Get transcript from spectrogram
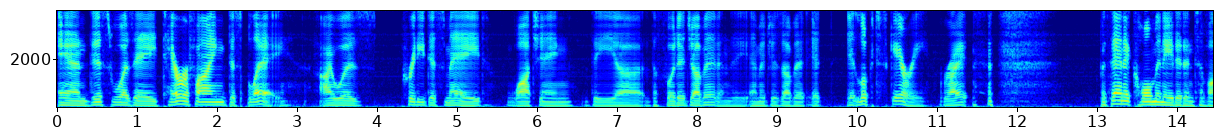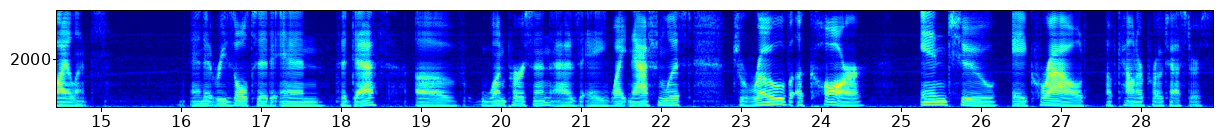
And this was a terrifying display. I was pretty dismayed watching the uh, the footage of it and the images of it. It it looked scary, right? but then it culminated into violence, and it resulted in the death of one person as a white nationalist drove a car into a crowd of counter protesters.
